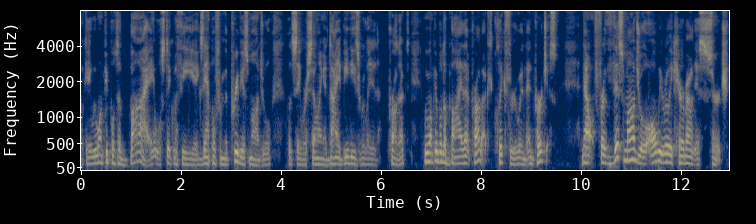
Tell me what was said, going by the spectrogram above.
Okay, we want people to buy. We'll stick with the example from the previous module. Let's say we're selling a diabetes related product. We want people to buy that product, click through and, and purchase. Now, for this module, all we really care about is search.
